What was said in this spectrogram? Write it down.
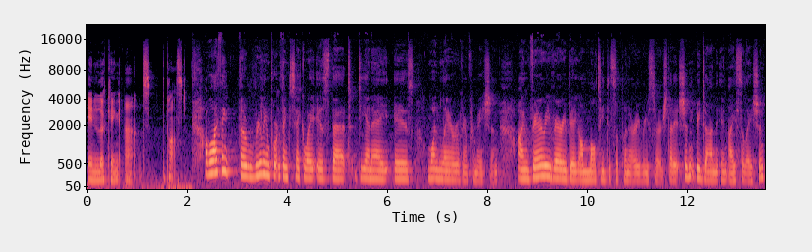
in looking at the past? Uh, well, I think the really important thing to take away is that DNA is one layer of information. I'm very, very big on multidisciplinary research, that it shouldn't be done in isolation.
